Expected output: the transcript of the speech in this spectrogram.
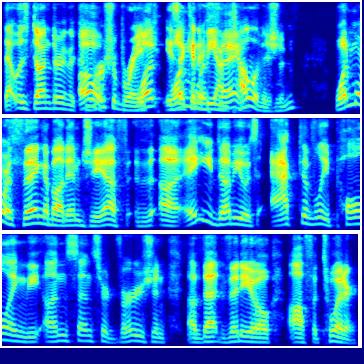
that was done during the Oh, commercial break. what- Is one it going to more be on television? One more thing about MJF uh, AEW is actively pulling the uncensored version of that video off of Twitter.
